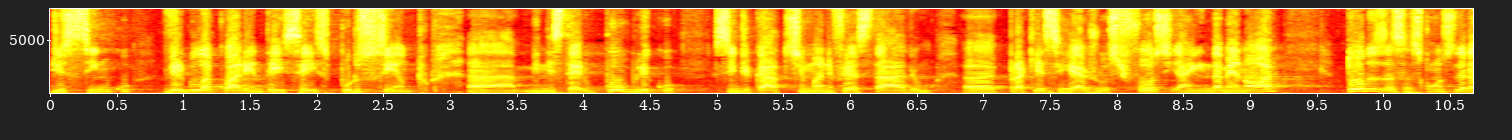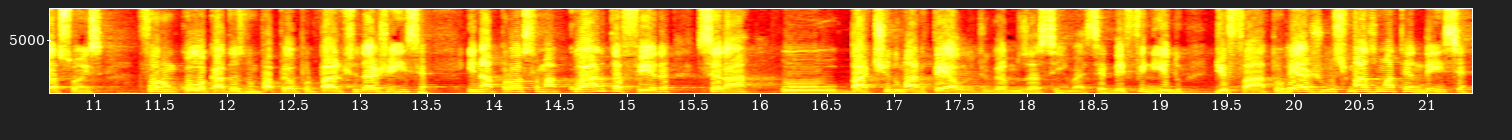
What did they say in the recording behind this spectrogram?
de 5,46%. Uh, ah, Ministério Público, sindicatos se manifestaram uh, para que esse reajuste fosse ainda menor. Todas essas considerações foram colocadas no papel por parte da agência e na próxima quarta-feira será o batido martelo, digamos assim. Vai ser definido de fato o reajuste, mas uma tendência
